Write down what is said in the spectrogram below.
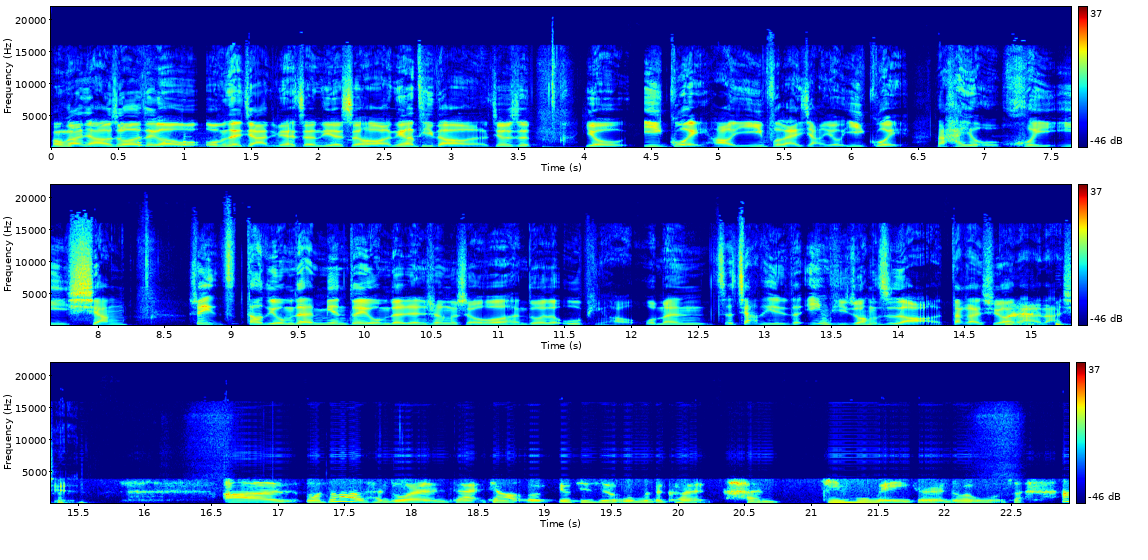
我们刚刚讲到说这个，我 我们在家里面整理的时候啊，你刚提到了就是有衣柜，好，以衣服来讲有衣柜，那还有回忆箱，所以到底我们在面对我们的人生的时候，或很多的物品哈，我们这家里的硬体装置啊，大概需要哪哪些？啊，我知道很多人在，像呃，尤其是我们的客人，很几乎每一个人都会问我说，啊，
